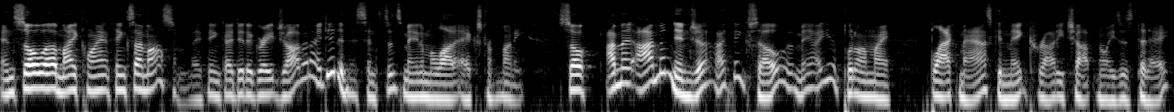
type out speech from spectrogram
And so uh, my client thinks I'm awesome. They think I did a great job, and I did in this instance, made them a lot of extra money. So I'm a, I'm a ninja. I think so. May I get to put on my black mask and make karate chop noises today?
